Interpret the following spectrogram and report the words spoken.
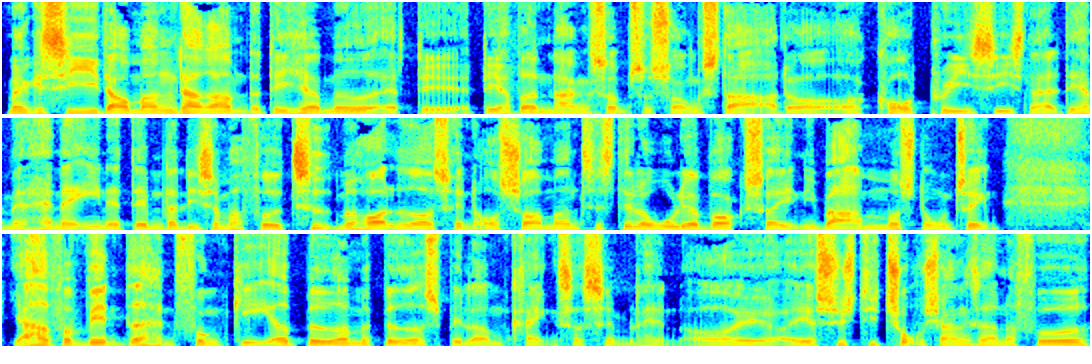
man kan sige, der er jo mange, der har ramt af det her med, at, øh, at det har været en langsom sæsonstart og, og kort preseason og alt det her. Men han er en af dem, der ligesom har fået tid med holdet også hen over sommeren til stille og roligt at vokse ind i varmen og sådan nogle ting. Jeg havde forventet, at han fungerede bedre med bedre spillere omkring sig simpelthen. Og, øh, og jeg synes, de to chancer, han har fået,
